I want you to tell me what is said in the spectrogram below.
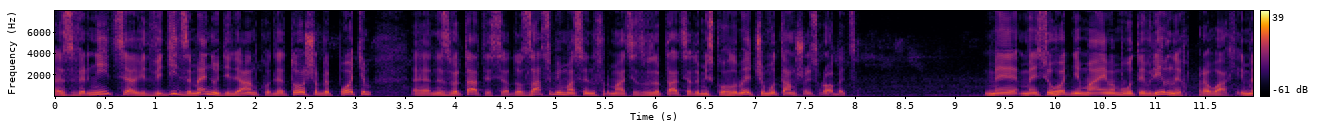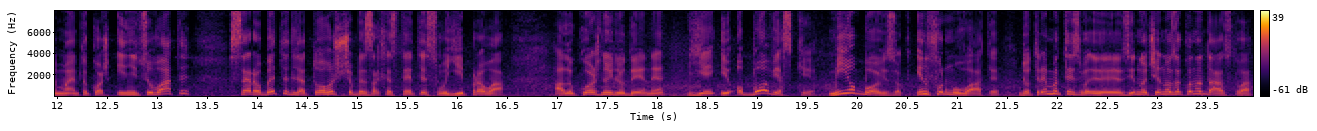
зверніться, відведіть земельну ділянку для того, щоб потім е, не звертатися до засобів масової інформації, звертатися до міського голови, чому там щось робиться. Ми, ми сьогодні маємо бути в рівних правах, і ми маємо також ініціювати все робити для того, щоб захистити свої права. Але у кожної людини є і обов'язки. Мій обов'язок інформувати, дотриматись е, згідно чинного законодавства,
